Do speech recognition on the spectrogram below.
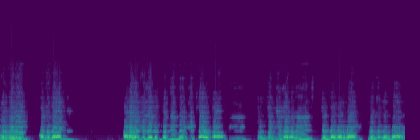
भरभरून मतदान आम्हाला केल्यानंतर निर्णय घेतला होता की प्रत्येक जिल्ह्यामध्ये जनता दरबार लोक दरबार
